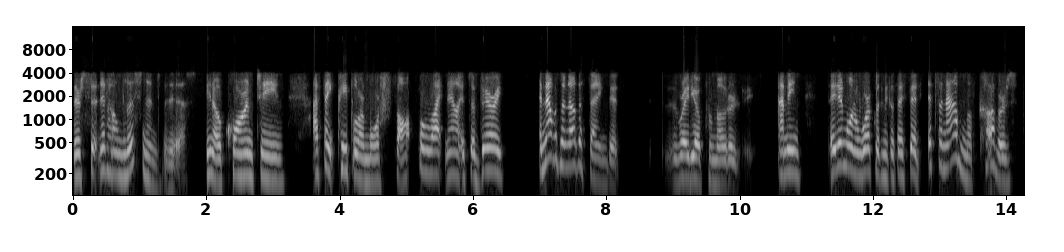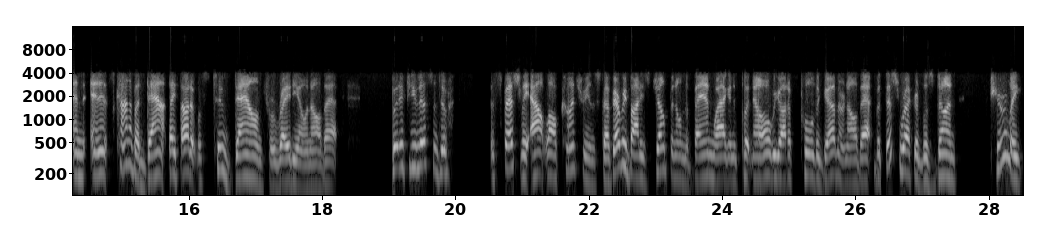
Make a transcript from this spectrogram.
they're sitting at home listening to this. You know, quarantine. I think people are more thoughtful right now. It's a very, and that was another thing that the radio promoter, I mean, they didn't want to work with me because they said it's an album of covers and and it's kind of a down. They thought it was too down for radio and all that. But if you listen to especially outlaw country and stuff, everybody's jumping on the bandwagon and putting out, oh, we got to pull together and all that. But this record was done purely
